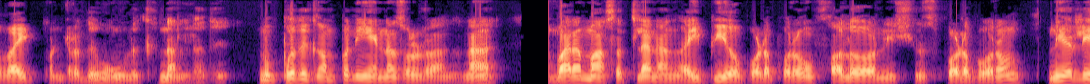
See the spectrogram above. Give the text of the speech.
அவாய்ட் பண்ணுறது உங்களுக்கு நல்லது. முப்பது கம்பெனி என்ன சொல்கிறாங்கன்னா வர மாதத்தில் நாங்கள் ஐபிஓ போட போகிறோம் ஃபாலோ ஆன் இஷ்யூஸ் போட போகிறோம் நியர்லி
